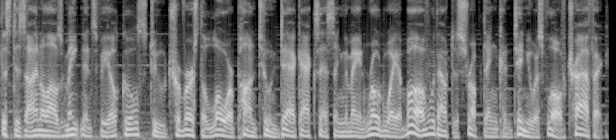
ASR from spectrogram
This design allows maintenance vehicles to traverse the lower pontoon deck accessing the main roadway above without disrupting continuous flow of traffic.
